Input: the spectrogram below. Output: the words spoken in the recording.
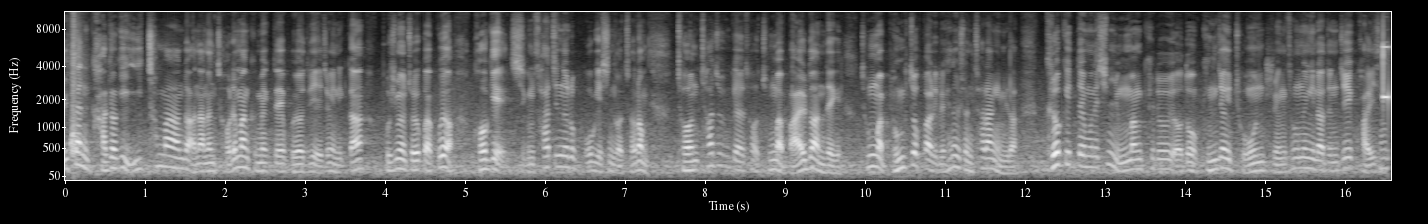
일단 가격이 2천만 원도 안 하는 저렴한 금액대에 보여드릴 예정이니까 보시면 좋을 것 같고요. 거기에 지금 사진으로 보고 계신 것처럼 전 차주분께서 정말 말도 안 되게 정말 병적 관리를 해놓으신 차량입니다. 그렇기 때문에 16만 킬로여도 굉장히 좋은 주행 성능이라든지 관리 상태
